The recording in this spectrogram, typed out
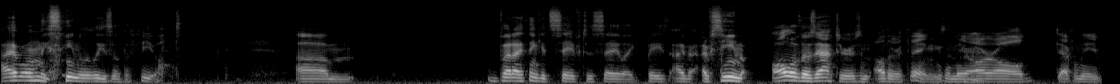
I've only seen Lilies of the Field. Um, but I think it's safe to say, like, base, I've I've seen all of those actors and other things, and they Mhm. are all definitely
